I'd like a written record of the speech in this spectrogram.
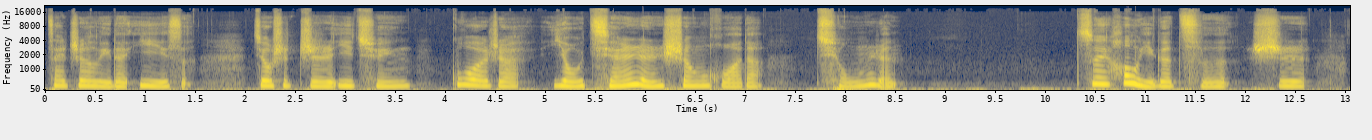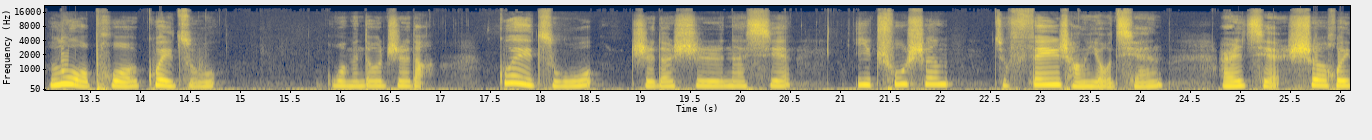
在这里的意思。就是指一群过着有钱人生活的穷人。最后一个词是落魄贵族。我们都知道，贵族指的是那些一出生就非常有钱，而且社会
